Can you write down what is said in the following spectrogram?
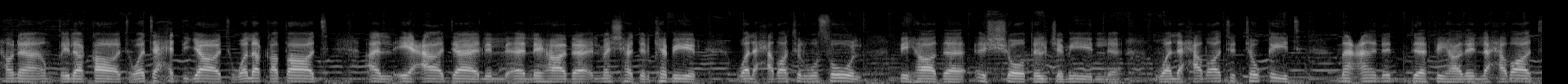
هنا انطلاقات وتحديات ولقطات الإعادة لهذا المشهد الكبير ولحظات الوصول في هذا الشوط الجميل ولحظات التوقيت مع ند في هذه اللحظات.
